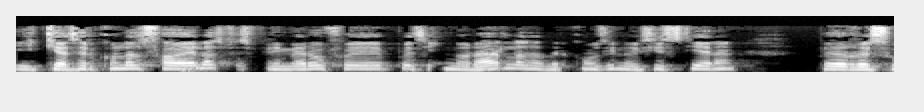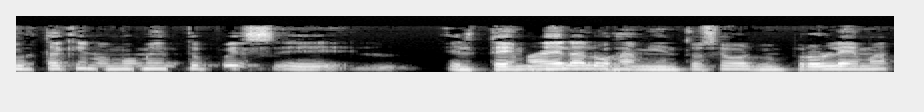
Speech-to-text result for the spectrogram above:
¿Y qué hacer con las favelas? Pues primero fue pues ignorarlas, hacer como si no existieran, pero resulta que en un momento pues eh, el tema del alojamiento se volvió un problema,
